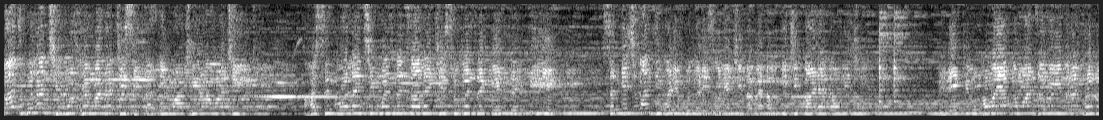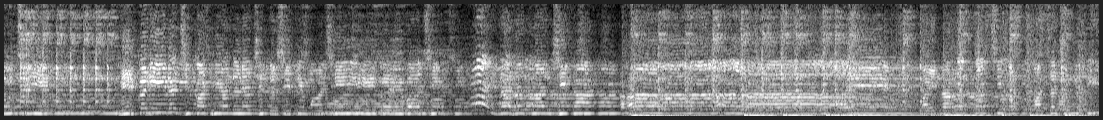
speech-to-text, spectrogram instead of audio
चंद्राची मुलांची मोठ्या मनाची सीता ती माझी रामाची हसून बोलायची मंद चालायची सुगंध केतकी सतीश कांती घडी पुतळी सोन्याची नव्या नवतीची काळ्या नवनीची रेखीव हवया कमान जणू इंद्रधनुची हिरकणीची काठी आंधळ्याची तशी ती माझी गरिबाची रत्नांची का मैना रत्नाची का माझ्या चिमटी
